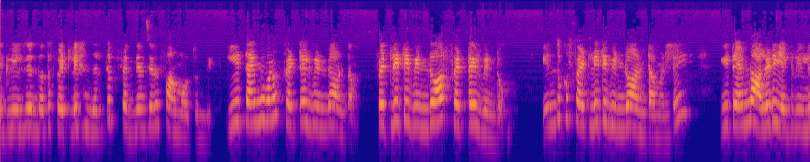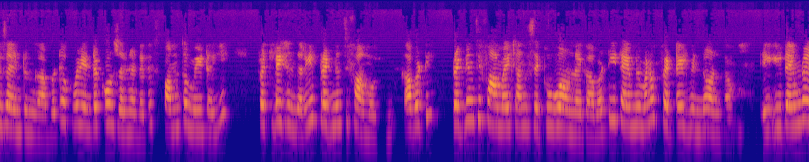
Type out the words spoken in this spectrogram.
ఎగ్ రిలీజ్ అయిన తర్వాత ఫెర్టిలేషన్ జరిగితే ప్రెగ్నెన్సీ అనేది ఫామ్ అవుతుంది. ఈ టైంలో మనం ఫెర్టైల్ విండో అంటాం. Fertility window or fertile window ఎందుకు ఫెర్టిలిటీ విండో అంటామంటే ఈ టైంలో ఆల్రెడీ ఎగ్ రిలీజ్ అయి ఉంటుంది కాబట్టి ఒకవేళ ఇంటర్ కోర్స్ జరిగినట్టయితే స్పమ్ మీట్ అయ్యి ఫెర్టిలైజేషన్ జరిగి ప్రెగ్నెన్సీ ఫామ్ అవుతుంది. కాబట్టి ప్రెగ్నెన్సీ ఫామ్ అయ్యే ఛాన్సెస్ ఎక్కువగా ఉన్నాయి కాబట్టి ఈ టైంలో మనం ఫెర్టైల్ విండో అంటాం. ఈ- టైంలో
